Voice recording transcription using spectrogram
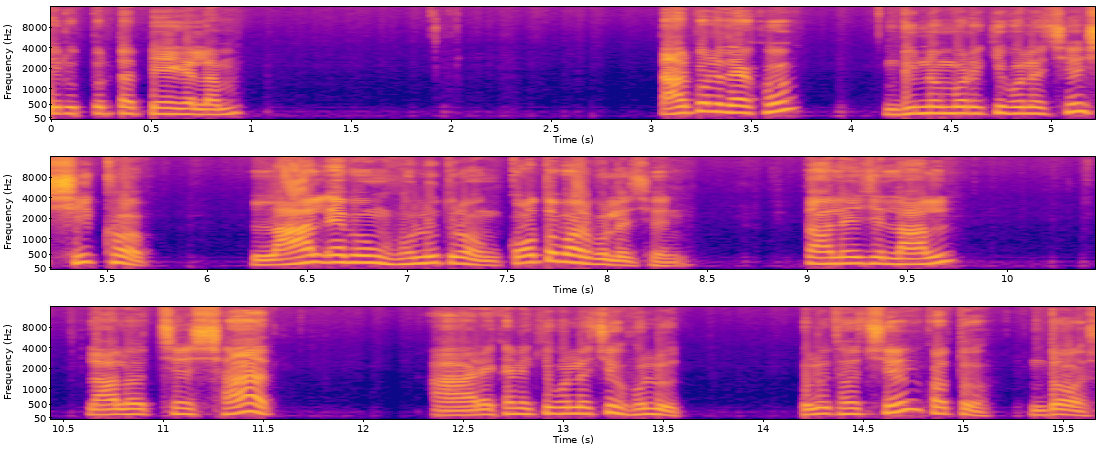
এর উত্তরটা পেয়ে গেলাম। তারপরে দেখো, দুই নম্বরে কি বলেছে? শিক্ষক লাল এবং হলুদ রং কতবার বলেছেন? তাহলে এই যে লাল লাল হচ্ছে সাত, আর এখানে কি বলেছে? হলুদ। হলুদ হচ্ছে কত? দশ।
